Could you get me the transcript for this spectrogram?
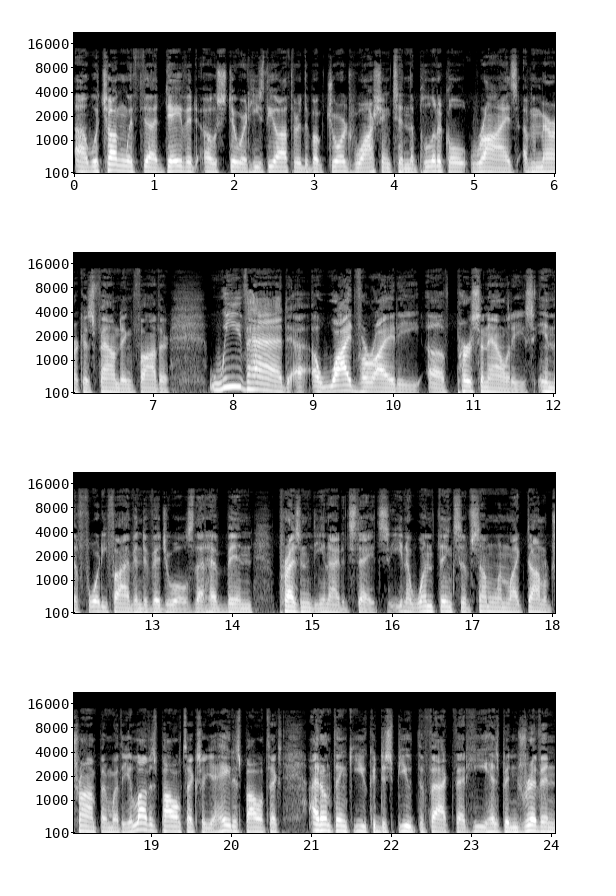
Uh, we're talking with uh, David O. Stewart. He's the author of the book George Washington, The Political Rise of America's Founding Father. We've had a, a wide variety of personalities in the 45 individuals that have been president of the United States. You know, one thinks of someone like Donald Trump, and whether you love his politics or you hate his politics, I don't think you could dispute the fact that he has been driven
